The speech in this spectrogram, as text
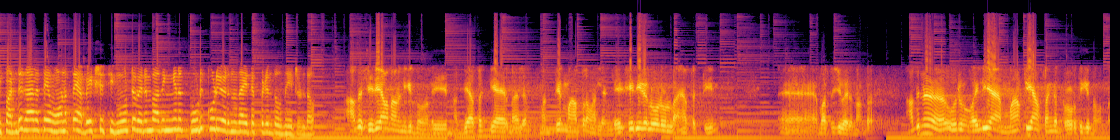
ഈ പണ്ട് കാലത്തെ ഓണത്തെ അപേക്ഷിച്ച് ഇങ്ങോട്ട് വരുമ്പോൾ അതിങ്ങനെ കൂടിക്കൂടി വരുന്നതായിട്ട് എപ്പോഴും തോന്നിയിട്ടുണ്ടോ? അത് ശരിയാണെന്നാണ് എനിക്ക് തോന്നുന്നത് ഈ മദ്യാസക്തി ആയിരുന്നാലും മദ്യം മാത്രമല്ല ലഹരികളോടുള്ള ആസക്തിയും വർദ്ധിച്ചു വരുന്നുണ്ട്. അതിന് ഒരു വലിയ മാഫിയ സംഘം പ്രവർത്തിക്കുന്നുമുണ്ട്.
